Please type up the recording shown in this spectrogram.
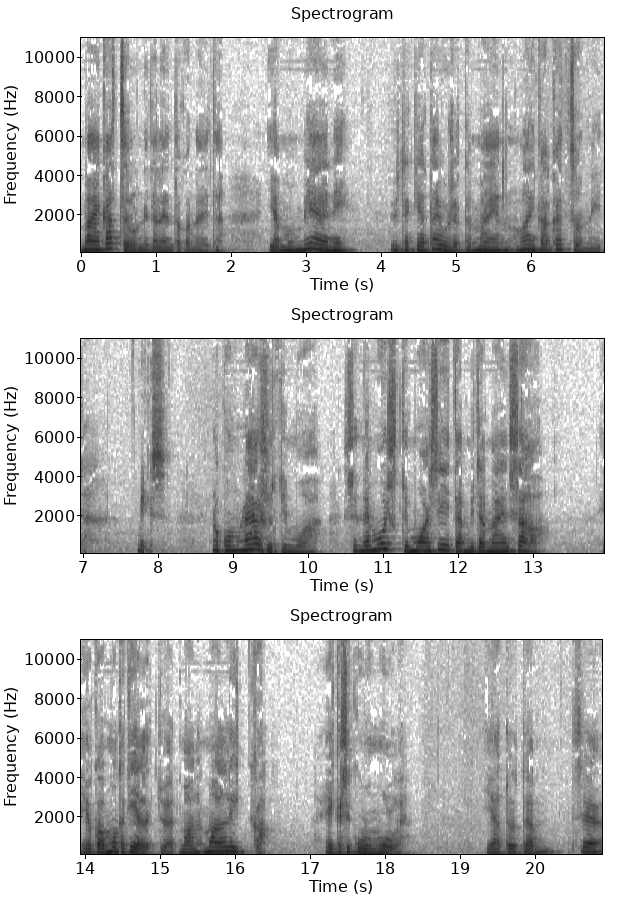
mä en katsellut niitä lentokoneita. Ja mun mieheni yhtäkkiä tajusi, että mä en lainkaan katso niitä. Miksi? No kun ne ärsytti mua. Se, ne muistutti mua siitä, mitä mä en saa. Joka on muuta kiellettyä. Että mä oon, mä oon likka. Eikä se kuulu mulle. Ja tota, se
